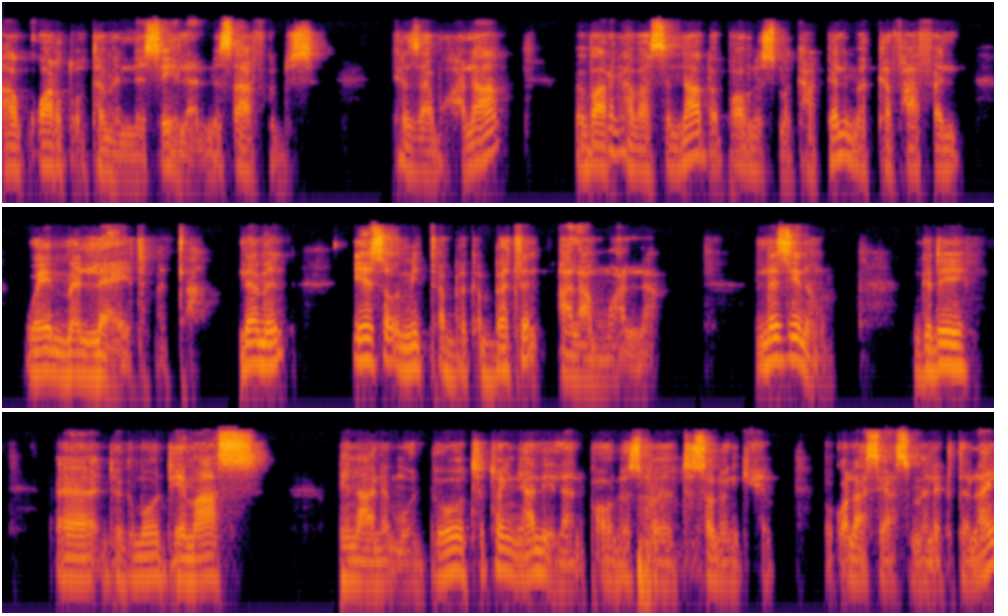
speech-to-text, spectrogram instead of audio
አቋርጦ ተመለሰ ይላል መጽሐፍ ቅዱስ። ከዛ በኋላ በባርናባስና በጳውሎስ መካከል መከፋፈል ወይም መለያየት መጣ። ለምን? ይህ ሰው የሚጠበቅበትን አላሟላም። ለዚህ ነው እንግዲህ ደግሞ ዴማስ ይህን ዓለም ወዶ ትቶኛል ይላል ጳውሎስ በተሰሎንቄ በቆላሲያስ መልእክት ላይ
